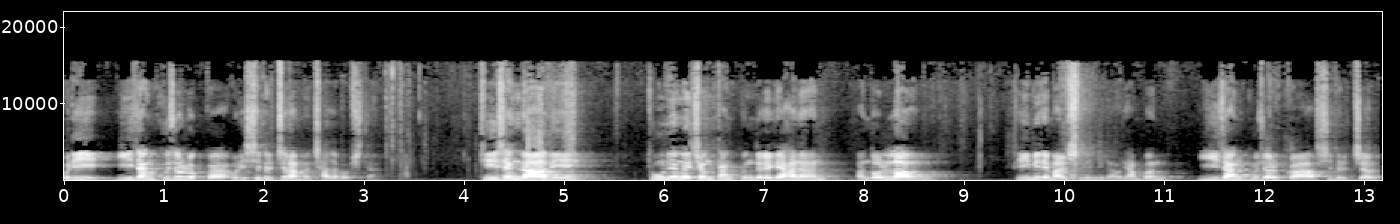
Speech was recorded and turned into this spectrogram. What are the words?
우리 2장 9절과 우리 11절 한번 찾아봅시다. 기생 라합이 두 명의 정탐꾼들에게 하는 놀라운 비밀의 말씀입니다. 우리 한번 2장 9절과 11절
